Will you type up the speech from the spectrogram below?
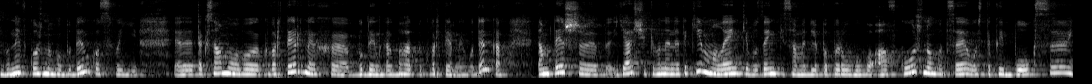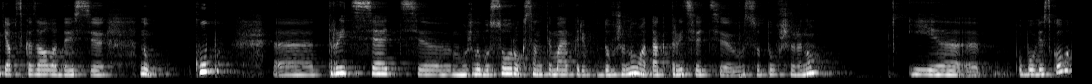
Вони в кожного будинку свої. Е, Так само в квартирних будинках, багатоквартирних будинках, там теж ящики, вони не такі маленькі, вузенькі саме для паперового, а в кожного це ось такий бокс, я б сказала, десь ну, куб. Е, 30, е, можливо, 40 сантиметрів в довжину, а так 30 висоту в ширину. І е, обов'язково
